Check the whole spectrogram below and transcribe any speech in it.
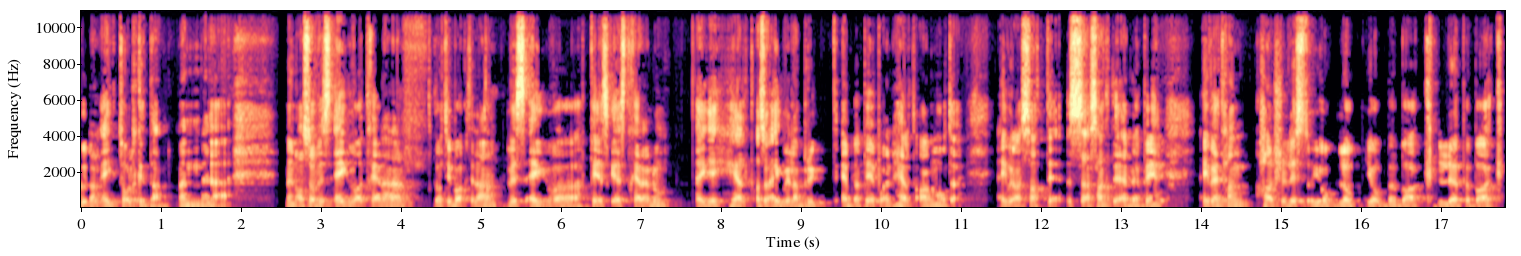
hvordan jeg tolket den. Men, uh, men også hvis jeg var trener, gå tilbake til det, hvis jeg var PSGs trener nå jeg, er helt, altså jeg ville ha brukt MBP på en helt annen måte. Jeg ville ha sagt til MBP Jeg vet han har ikke lyst til å jobbe, jobbe bak, løpe bak.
